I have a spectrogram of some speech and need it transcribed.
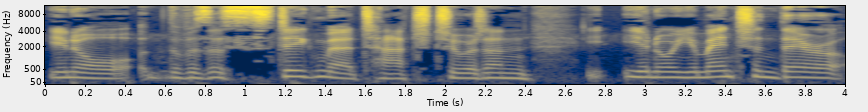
you know, there was a stigma attached to it. And, you know, you mentioned there,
